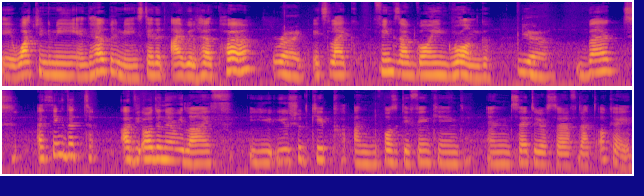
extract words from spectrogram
uh, watching me and helping me instead that I will help her. right. It's like things are going wrong. Yeah. But I think that at the ordinary life, you, you should keep on positive thinking and say to yourself that, okay,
